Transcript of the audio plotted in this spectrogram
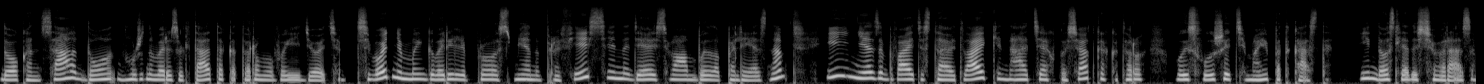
до конца, до нужного результата, к которому вы идете. Сегодня мы говорили про смену профессии. Надеюсь, вам было полезно. И не забывайте ставить лайки на тех площадках, в которых вы слушаете мои подкасты. И до следующего раза.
